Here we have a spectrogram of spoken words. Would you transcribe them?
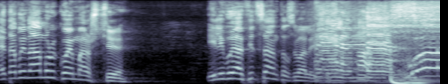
Это вы нам рукой машете? Или вы официанта звали? А,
